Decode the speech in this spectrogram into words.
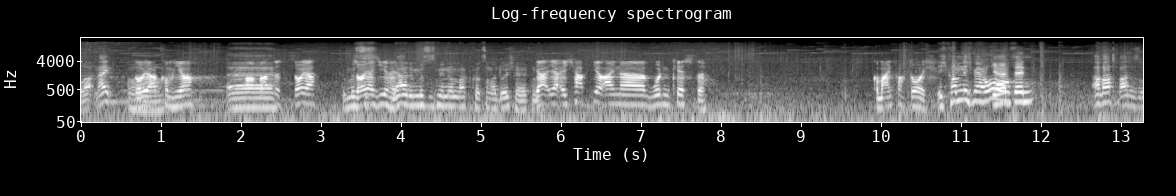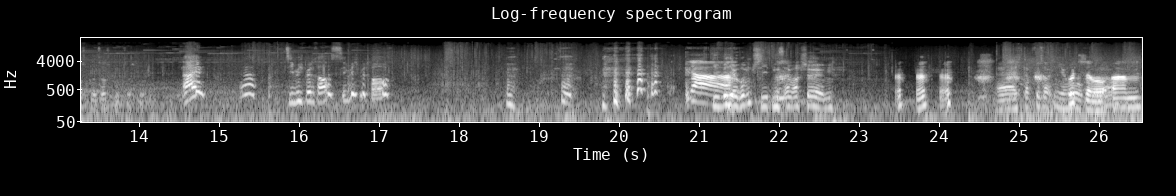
Oh, nein! Oh. Soja, komm hier. Äh, Ah, warte, Soja. Du müsstest, Soja hier hin. Ja, du müsstest mir nur mal kurz nochmal durchhelfen. Ja, ja, ich hab hier eine Wooden Kiste. Komm einfach durch. Ich komme nicht mehr hoch! Ja, denn Ah, warte, warte, so ist gut, so ist gut, so ist gut. Nein! Ja, zieh mich mit raus, zieh mich mit hoch! Wie wir Ja, hier rumcheaten, ist einfach schön. äh, ich glaube, wir sollten hier gut hoch. so. oder? Ähm,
